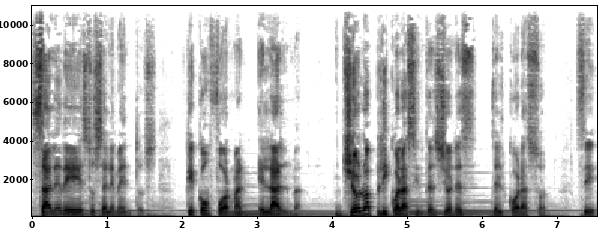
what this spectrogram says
sale de estos elementos que conforman el alma. Yo lo aplico a las intenciones del corazón. ¿Sí?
